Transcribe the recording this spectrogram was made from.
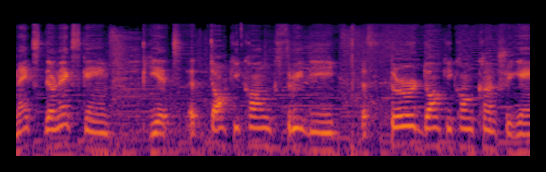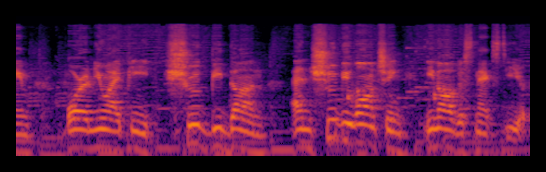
next their next game, be it a Donkey Kong 3D, the third Donkey Kong Country game, or a new IP, should be done and should be launching in August next year.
